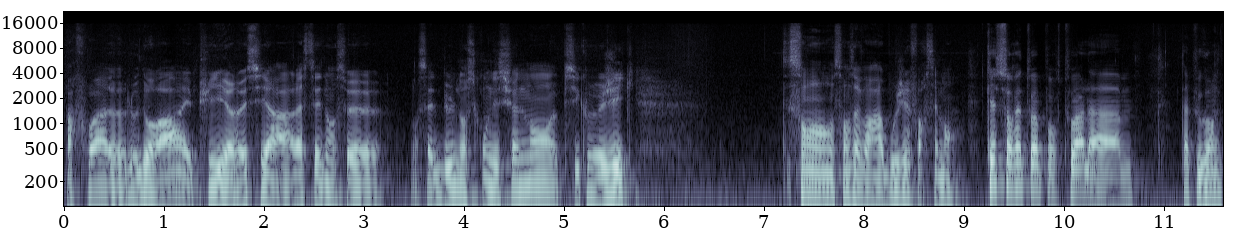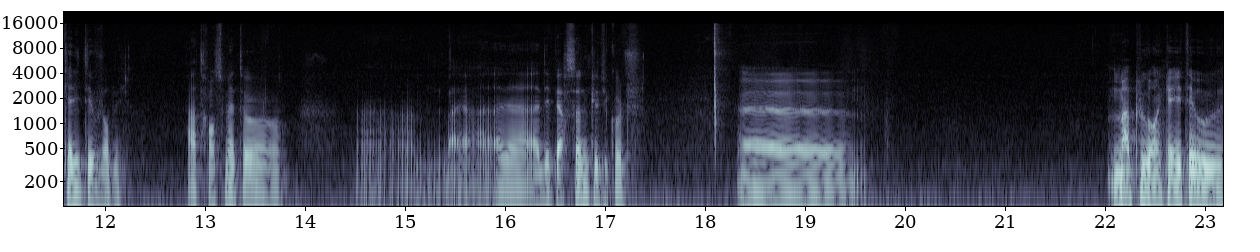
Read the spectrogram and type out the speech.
parfois l'odorat, et puis réussir à rester dans, ce, dans cette bulle, dans ce conditionnement psychologique, sans, sans avoir à bouger forcément. Quelle serait toi pour toi la, ta plus grande qualité aujourd'hui à transmettre aux- bah, à, à des personnes que tu coaches? Ma plus grande qualité ou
